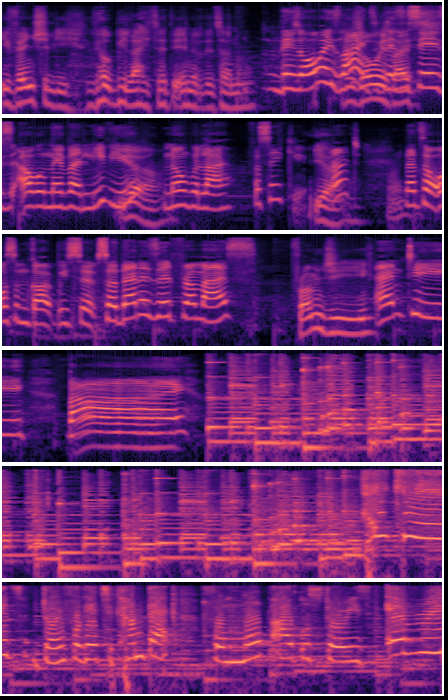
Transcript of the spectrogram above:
eventually there'll be light at the end of the tunnel. There's always light There's always because lights. He says, I will never leave you, Yeah. nor will I forsake you. Yeah. Right? Right. That's how awesome God we serve. So that is it from us. From G. And T. Bye. Hey back for more Bible stories every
